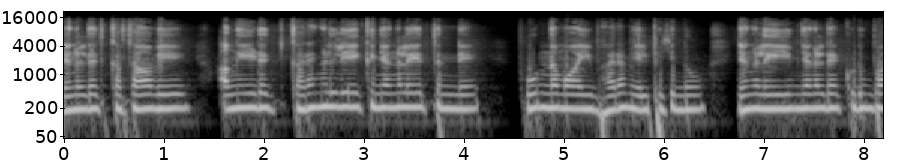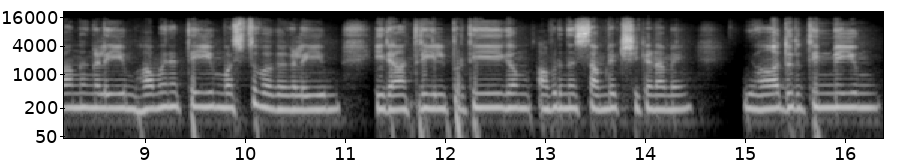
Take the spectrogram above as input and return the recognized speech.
ഞങ്ങളുടെ കർത്താവെ അങ്ങയുടെ കരങ്ങളിലേക്ക് ഞങ്ങളെ തന്നെ പൂർണമായി ഭരമേൽപ്പിക്കുന്നു. ഞങ്ങളെയും ഞങ്ങളുടെ കുടുംബാംഗങ്ങളെയും ഭവനത്തെയും വസ്തുവകകളെയും ഈ രാത്രിയിൽ പ്രത്യേകം അവിടുന്ന് സംരക്ഷിക്കണമേ. യാതൊരു തിന്മയും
